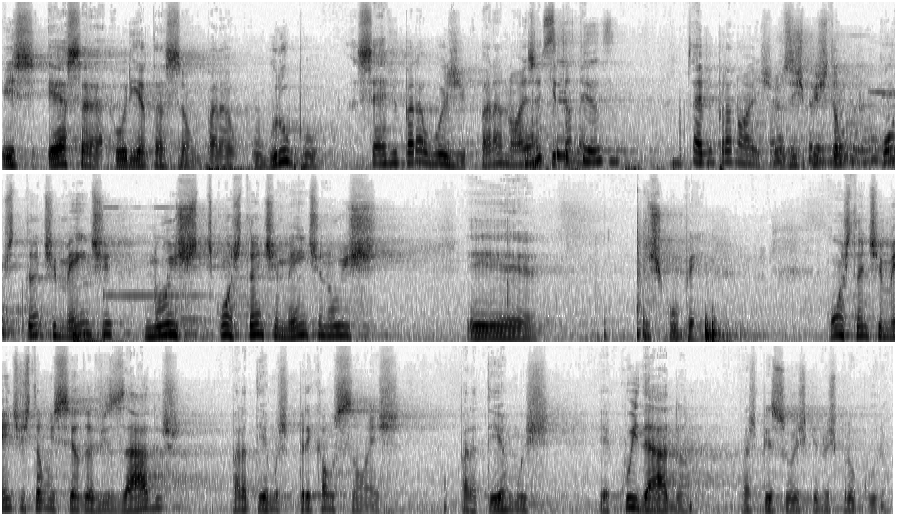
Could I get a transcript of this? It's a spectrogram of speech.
Esse, essa orientação para o grupo serve para hoje, para nós Com aqui certeza. também serve para nós. Os espíritos estão constantemente nos, constantemente nos, é, desculpem, constantemente estamos sendo avisados para termos precauções, para termos é, cuidado com as pessoas que nos procuram.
